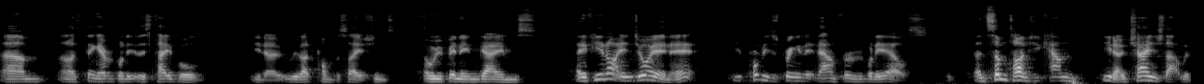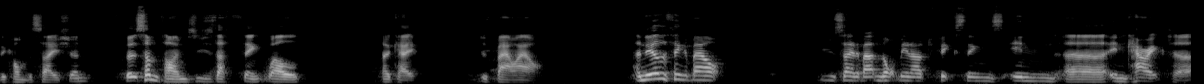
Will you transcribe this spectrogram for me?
Um, and I think everybody at this table, you know, we've had conversations and we've been in games. And if you're not enjoying it, you're probably just bringing it down for everybody else. And sometimes you can, you know, change that with the conversation. But sometimes you just have to think, well, okay, just bow out. And the other thing about you were saying about not being able to fix things in uh, in character,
